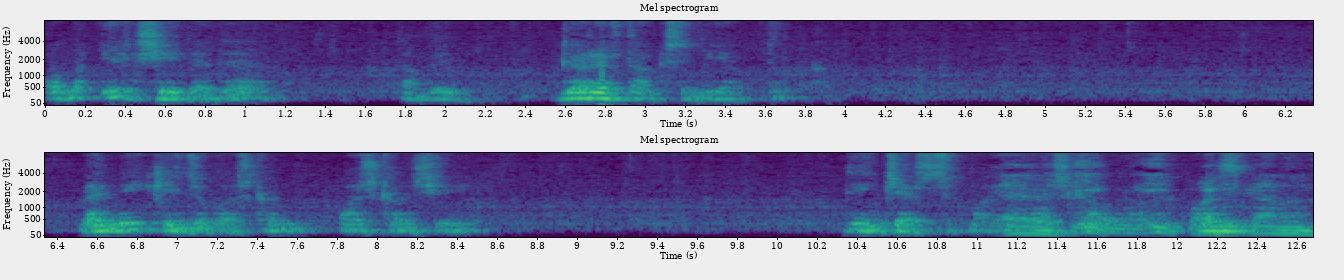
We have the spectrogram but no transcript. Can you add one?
Ona ilk şeyde de tabii görev taksimi yaptık. Ben de ikinci başkan, başkan şeyi. Dinçer Sıkmay Evet. başkan ilk, olarak. ilk başkanın.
